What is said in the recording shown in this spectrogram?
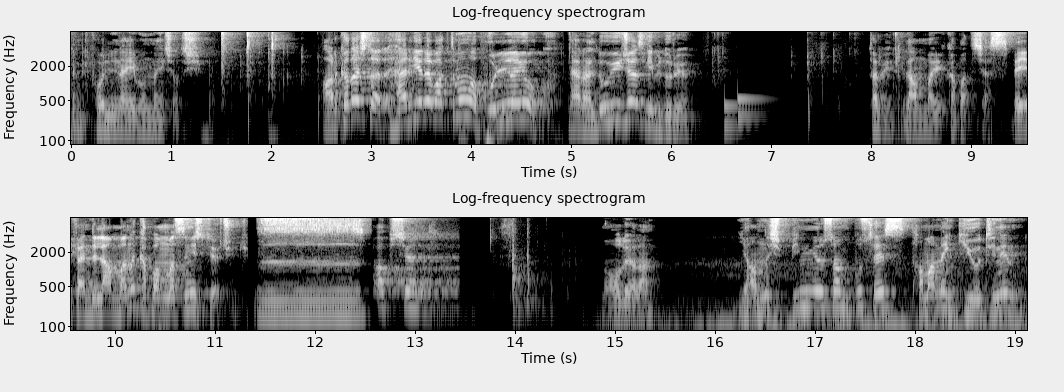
Ben bir Polina'yı bulmaya çalışayım. Arkadaşlar her yere baktım ama Polina yok. Herhalde uyuyacağız gibi duruyor. Tabi lambayı kapatacağız. Beyefendi lambanın kapanmasını istiyor çünkü. Zzz, opsiyonel. Ne oluyor lan? Yanlış bilmiyorsam bu ses tamamen giyotinin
